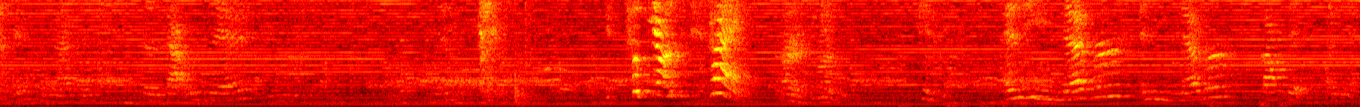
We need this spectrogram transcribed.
It. Took you on. Alright, and he never, and he never got this again.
